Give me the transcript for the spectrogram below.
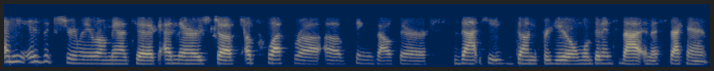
And he is extremely romantic, and there's just a plethora of things out there that he's done for you, and we'll get into that in a second.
